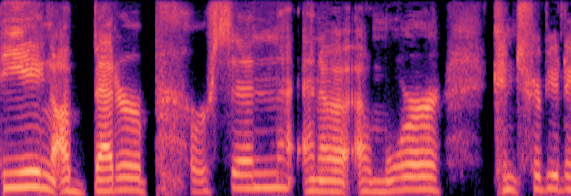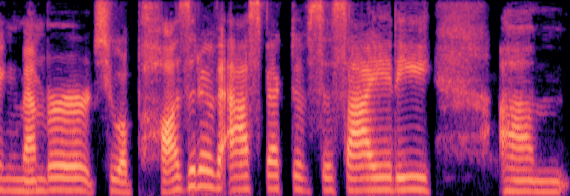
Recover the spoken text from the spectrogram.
being a better person and a, a, more contributing member to a positive aspect of society um,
